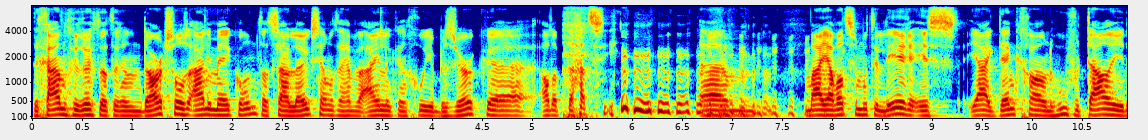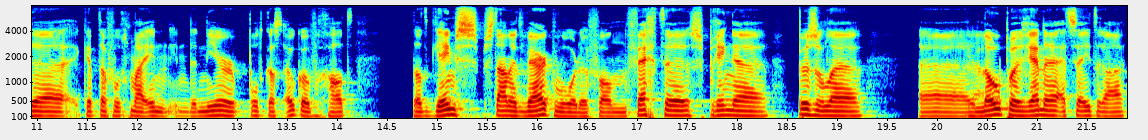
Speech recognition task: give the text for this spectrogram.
er gaan gerucht dat er een Dark Souls anime komt. Dat zou leuk zijn, want dan hebben we eindelijk een goede Berserk eh, adaptatie. Ehm, maar ja, wat ze moeten leren is, ja, ik denk gewoon, hoe vertaal je de... Ik heb daar volgens mij in, in de Neer podcast ook over gehad, dat games bestaan uit werkwoorden van vechten, springen, puzzelen, eh, lopen, rennen, et cetera.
